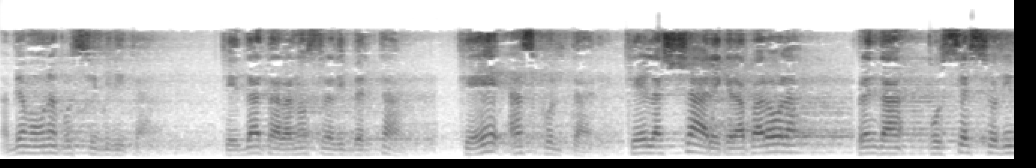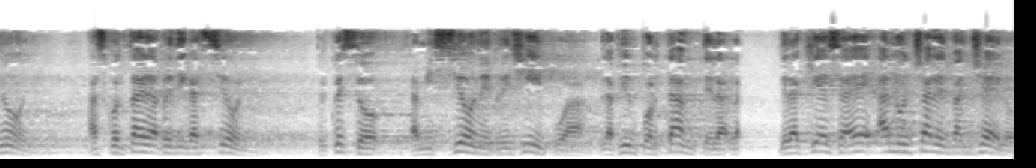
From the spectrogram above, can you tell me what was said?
abbiamo una possibilità che è data alla nostra libertà, che è ascoltare, che è lasciare che la parola prenda possesso di noi, ascoltare la predicazione, per questo la missione precipua, la più importante la, la, della Chiesa è annunciare il Vangelo,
